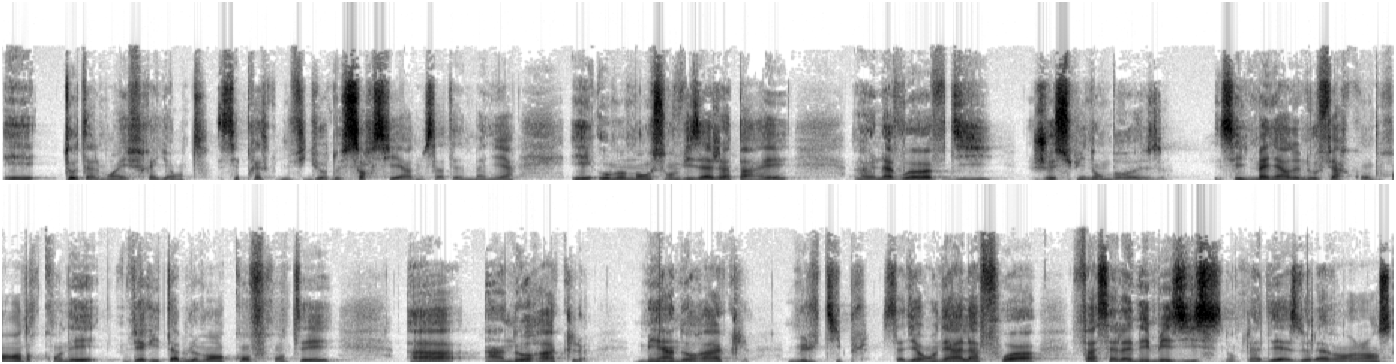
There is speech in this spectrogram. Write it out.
et totalement effrayante. C'est presque une figure de sorcière d'une certaine manière. Et au moment où son visage apparaît, euh, la voix off dit ⁇ Je suis nombreuse ⁇ c'est une manière de nous faire comprendre qu'on est véritablement confronté à un oracle, mais un oracle multiple. C'est-à-dire on est à la fois face à la Némésis, donc la déesse de la vengeance,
